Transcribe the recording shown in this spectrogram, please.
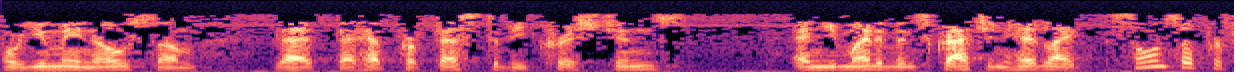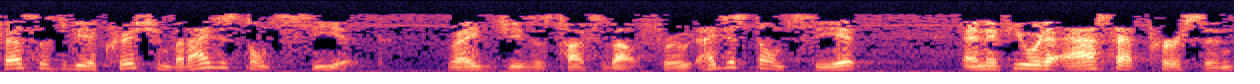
or you may know some, that, that have professed to be Christians, and you might have been scratching your head like, so and so professes to be a Christian, but I just don't see it. Right? Jesus talks about fruit. I just don't see it. And if you were to ask that person,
